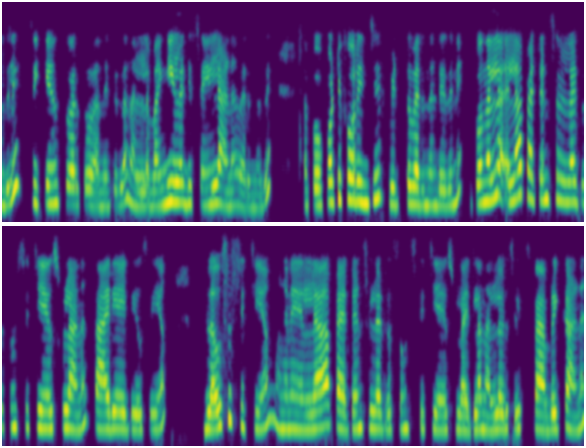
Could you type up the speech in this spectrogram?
അതിൽ സീക്വൻസ് വർക്ക് വന്നിട്ടുള്ള നല്ല ഭംഗിയുള്ള ഡിസൈനിലാണ് വരുന്നത്. അപ്പോൾ ഫോർട്ടി ഫോർ ഇഞ്ച് വിടുത്ത് വരുന്നുണ്ട് ഇതിന്. ഇപ്പോൾ നല്ല എല്ലാ പാറ്റേൺസിലുള്ള ഡ്രസ്സും സ്റ്റിച്ച് ചെയ്യാൻ യൂസ്ഫുൾ ആണ്. സാരി ആയിട്ട് യൂസ് ചെയ്യാം. ബ്ലൗസ് സ്റ്റിച്ച് ചെയ്യാം. അങ്ങനെ എല്ലാ പാറ്റേൺസിലുള്ള ഡ്രസ്സും സ്റ്റിച്ച് ചെയ്യാൻ യൂസ്ഫുൾ ആയിട്ടുള്ള നല്ലൊരു സിൽക്ക് ഫാബ്രിക് ആണ്.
